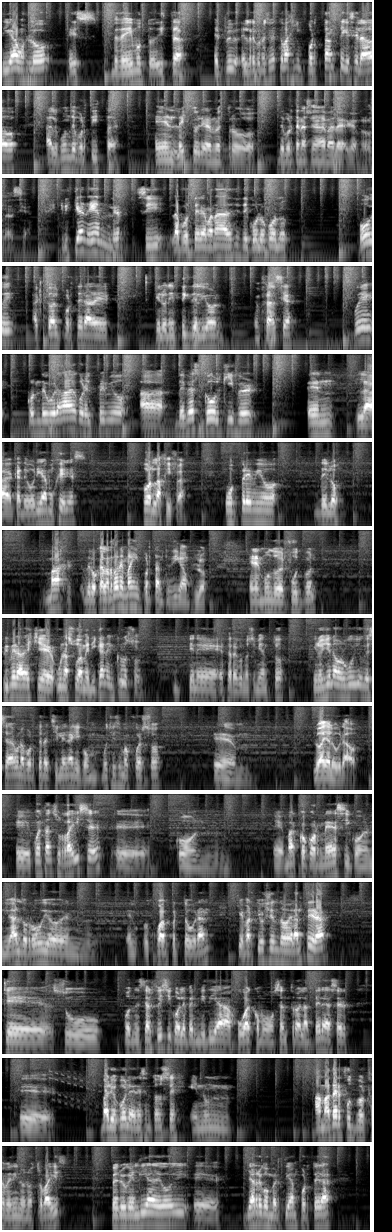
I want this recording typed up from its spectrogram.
digámoslo, es desde mi punto de vista el, reconocimiento más importante que se le ha dado a algún deportista en la historia de nuestro deporte nacional, para la redundancia. Cristiane Endler, sí, la portera emanada desde Colo Colo, hoy actual portera de el Olympique de Lyon en Francia, fue condecorada con el premio a The Best Goalkeeper en la categoría mujeres por la FIFA. Un premio de los más de los galardones más importantes, digámoslo, en el mundo del fútbol. Primera vez que una sudamericana incluso tiene este reconocimiento y nos llena de orgullo que sea una portera chilena que con muchísimo esfuerzo eh, lo haya logrado. Eh, cuentan sus raíces eh, con eh, Marco Cornés y con Nivaldo Rubio en, en Juan Puerto Durán, que partió siendo delantera que su potencial físico le permitía jugar como centro delantera y hacer eh, varios goles en ese entonces en un amateur fútbol femenino en nuestro país, pero que el día de hoy eh, ya reconvertida en portera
